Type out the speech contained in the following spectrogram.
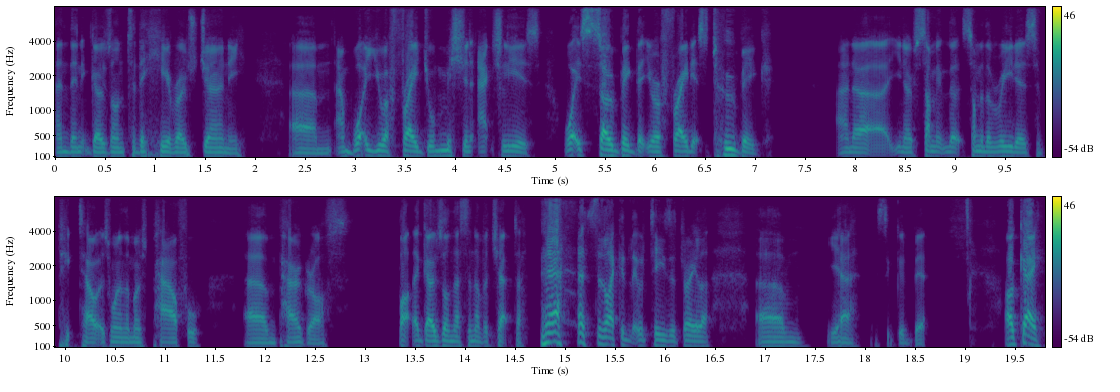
And then it goes on to the hero's journey. Um, and what are you afraid your mission actually is? What is so big that you're afraid it's too big? And uh, you know something that some of the readers have picked out as one of the most powerful um, paragraphs. But that goes on that's another chapter. It's like a little teaser trailer. Um, yeah it's a good bit. Okay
